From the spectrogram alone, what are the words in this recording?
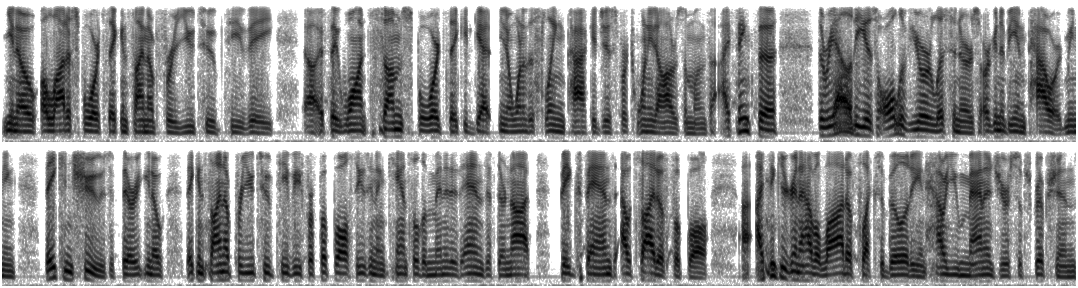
you know, a lot of sports, they can sign up for YouTube TV. Uh, if they want some sports, they could get, you know, one of the Sling packages for twenty dollars a month. I think the the reality is all of your listeners are going to be empowered, meaning they can choose if they're, you know, they can sign up for YouTube TV for football season and cancel the minute it ends if they're not big fans outside of football. I think you're going to have a lot of flexibility in how you manage your subscriptions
